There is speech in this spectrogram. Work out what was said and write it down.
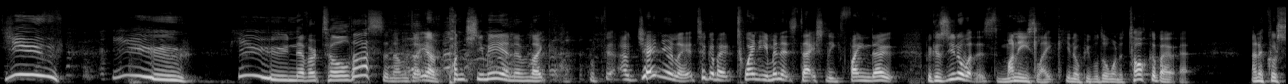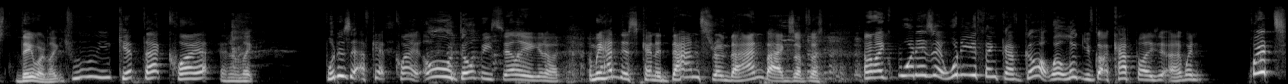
You, you, you never told us. And I was like, yeah, punching me. And I'm like, genuinely, it took about 20 minutes to actually find out because you know what this money's like. You know, people don't want to talk about it. And of course, they were like, oh, you kept that quiet. And I'm like, what is it? I've kept quiet. Oh, don't be silly, you know. And we had this kind of dance around the handbags of this. And I'm like, what is it? What do you think I've got? Well, look, you've got a capitalize. I went, what?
